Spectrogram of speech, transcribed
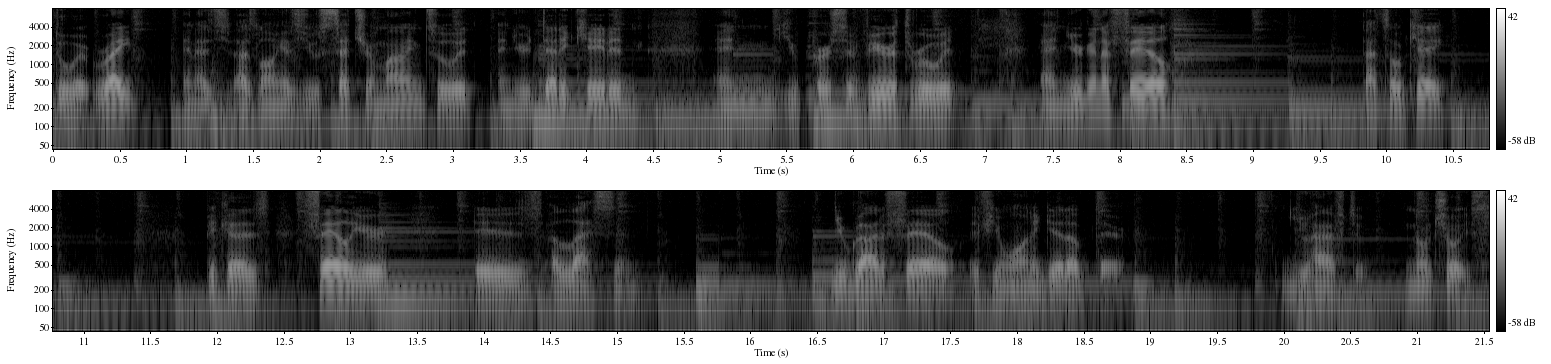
do it right and as as long as you set your mind to it and you're dedicated and you persevere through it and you're gonna fail that's okay because failure is a lesson you gotta fail if you want to get up there you have to no choice.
